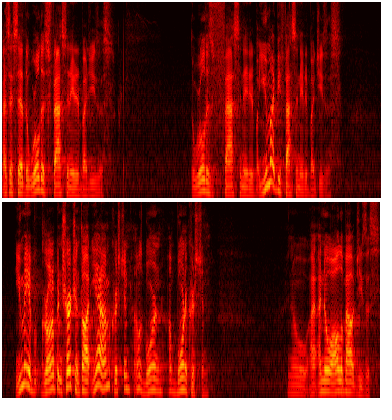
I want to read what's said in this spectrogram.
As I said, the world is fascinated by Jesus. The world is fascinated by, you might be fascinated by Jesus. You may have grown up in church and thought, yeah, I'm a Christian. I was born, I'm born a Christian. You know, I, I know all about Jesus.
